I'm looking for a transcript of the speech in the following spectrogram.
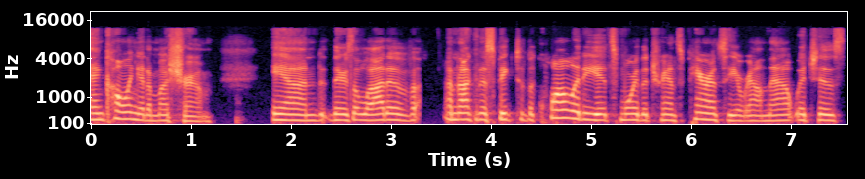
and calling it a mushroom. And there's a lot of, I'm not going to speak to the quality, it's more the transparency around that, which is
